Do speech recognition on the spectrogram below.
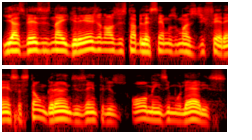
e às vezes na igreja nós estabelecemos umas diferenças tão grandes entre os homens e mulheres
